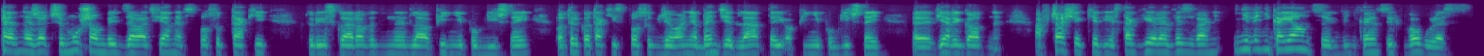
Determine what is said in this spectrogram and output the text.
pewne rzeczy muszą być załatwiane w sposób taki, który jest klarowny dla opinii publicznej, bo tylko taki sposób działania będzie dla tej opinii publicznej e, wiarygodny. A w czasie, kiedy jest tak wiele wyzwań nie wynikających, wynikających w ogóle z,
